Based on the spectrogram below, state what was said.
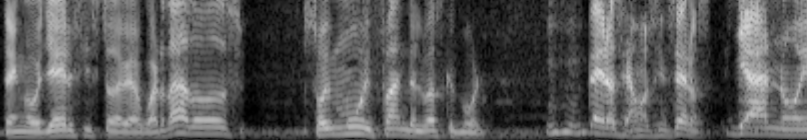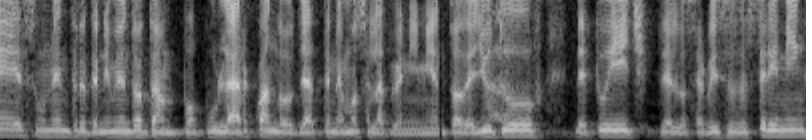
Tengo jerseys todavía guardados, soy muy fan del básquetbol. Pero seamos sinceros, ya no es un entretenimiento tan popular cuando ya tenemos el advenimiento de YouTube, de Twitch, de los servicios de streaming.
